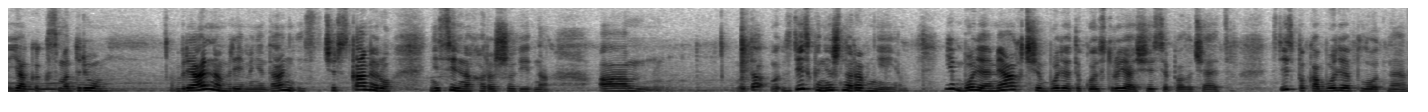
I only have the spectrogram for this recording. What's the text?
я как смотрю в реальном времени, да, через камеру не сильно хорошо видно. А вот, так, здесь, конечно, ровнее. И более мягче, более такое струящееся получается. Здесь пока более плотное.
